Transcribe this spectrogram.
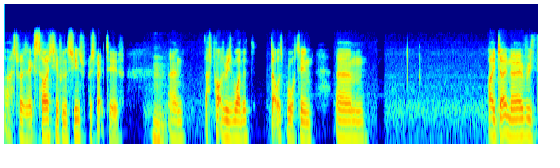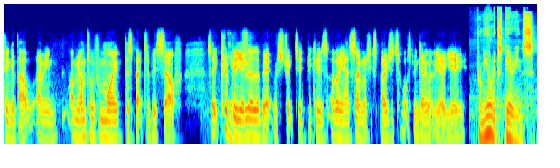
I suppose, exciting from the student's perspective. Mm. And that's part of the reason why that that was brought in. Um, I don't know everything about. I mean, I mean, I'm talking from my perspective itself. So it could yeah, be a sure. little bit restricted because I've only had so much exposure to what's been going on at the OU. From your experience,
